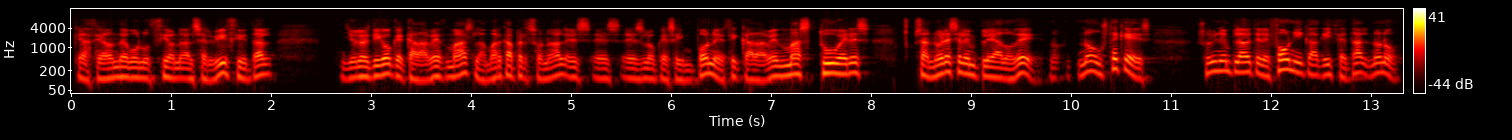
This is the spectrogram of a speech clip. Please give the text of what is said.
que hacia dónde evoluciona el servicio y tal. Yo les digo que cada vez más la marca personal es, es, es, lo que se impone. Es decir, cada vez más tú eres, o sea, no eres el empleado de. No, ¿usted qué es? Soy un empleado de Telefónica que hice tal. No, no.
